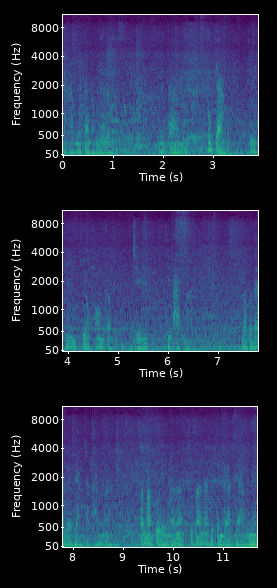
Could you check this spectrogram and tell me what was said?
นะครับในการทำงานในการทุกอย่างที่ที่เกี่ยวข้องกับชีวิตที่ผ่านมา เราก็ได้แบบอย่างจากท่านมาสำหรับตัวเองแล้วนะคิดว่าน่าจะเป็นแบบอย่างหนึ่ง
